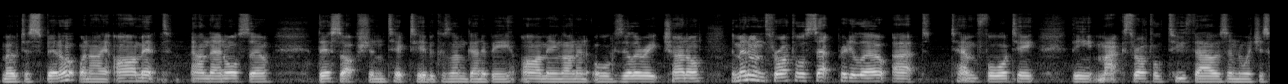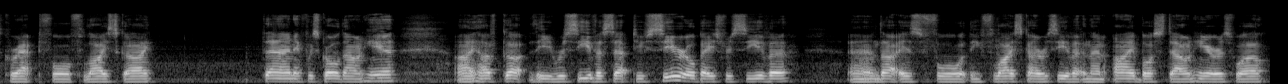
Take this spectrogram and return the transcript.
motor spin up when I arm it and then also this option ticked here because I'm going to be arming on an auxiliary channel. The minimum throttle set pretty low at 1040, the max throttle 2000 which is correct for FlySky. Then if we scroll down here I have got the receiver set to serial based receiver and that is for the FlySky receiver. And then iBus down here as well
